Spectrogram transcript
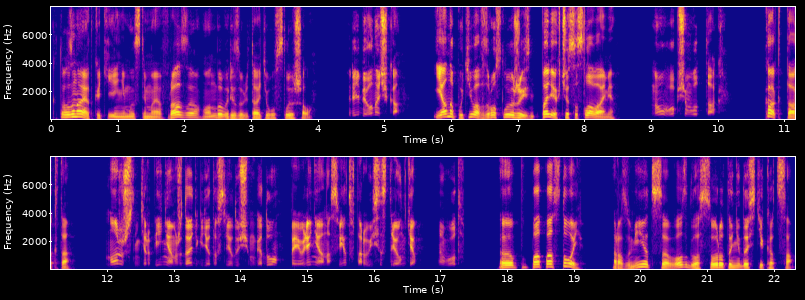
Кто знает, какие немыслимые фразы он бы в результате услышал. Ребеночка. Я на пути во взрослую жизнь, полегче со словами. Ну, в общем, вот так. Как так-то? Можешь с нетерпением ждать где-то в следующем году появления на свет второй сестренки. Вот. Э, по Постой. Разумеется, возглас Сорота не достиг отца.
